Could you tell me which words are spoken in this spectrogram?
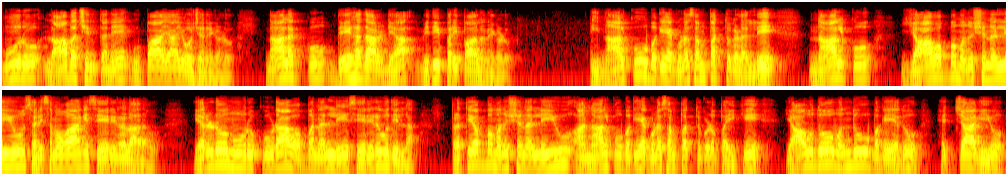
ಮೂರು ಲಾಭಚಿಂತನೆ ಉಪಾಯ ಯೋಜನೆಗಳು. ನಾಲ್ಕು ದೇಹದಾರ್ಢ್ಯ ವಿಧಿ ಪರಿಪಾಲನೆಗಳು. ಈ ನಾಲ್ಕೂ ಬಗೆಯ ಗುಣಸಂಪತ್ತುಗಳಲ್ಲಿ ನಾಲ್ಕು ಯಾವೊಬ್ಬ ಮನುಷ್ಯನಲ್ಲಿಯೂ ಸರಿಸಮವಾಗಿ ಸೇರಿರಲಾರವು. ಎರಡು ಮೂರು ಕೂಡ ಒಬ್ಬನಲ್ಲಿ ಸೇರಿರುವುದಿಲ್ಲ. ಪ್ರತಿಯೊಬ್ಬ ಮನುಷ್ಯನಲ್ಲಿಯೂ ಆ ನಾಲ್ಕು ಬಗೆಯ ಗುಣಸಂಪತ್ತುಗಳು ಪೈಕಿ ಯಾವುದೋ ಒಂದು ಬಗೆಯದು, ಹೆಚ್ಚಾಗಿಯೂ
